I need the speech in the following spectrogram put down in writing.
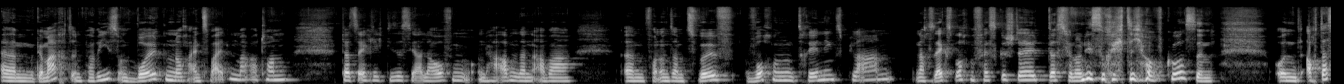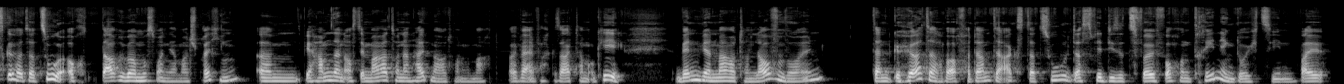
ähm, gemacht in Paris und wollten noch einen zweiten Marathon tatsächlich dieses Jahr laufen und haben dann aber ähm, von unserem zwölf Wochen Trainingsplan nach sechs Wochen festgestellt, dass wir noch nicht so richtig auf Kurs sind. Und auch das gehört dazu. Auch darüber muss man ja mal sprechen. Ähm, wir haben dann aus dem Marathon einen Halbmarathon gemacht, weil wir einfach gesagt haben, okay, wenn wir einen Marathon laufen wollen, dann gehört da aber auch verdammte Axt dazu, dass wir diese zwölf Wochen Training durchziehen, weil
